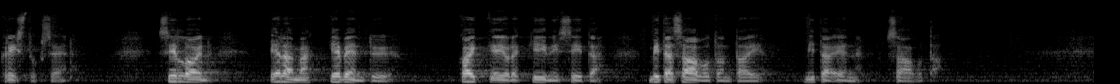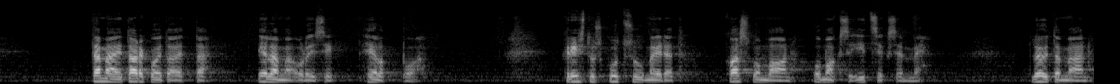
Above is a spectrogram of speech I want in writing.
Kristukseen. Silloin elämä keventyy. Kaikki ei ole kiinni siitä, mitä saavutan tai mitä en saavuta. Tämä ei tarkoita, että elämä olisi helppoa. Kristus kutsuu meidät kasvamaan omaksi itseksemme, löytämään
